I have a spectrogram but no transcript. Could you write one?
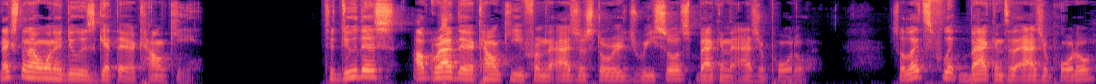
Next thing I want to do is get the account key. To do this, I'll grab the account key from the Azure Storage resource back in the Azure portal. So let's flip back into the Azure portal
